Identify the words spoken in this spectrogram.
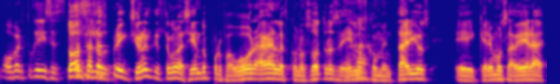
Over, ¿tú qué dices? Todas estas predicciones que estemos haciendo, por favor, háganlas con nosotros en los comentarios. Eh, queremos saber,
